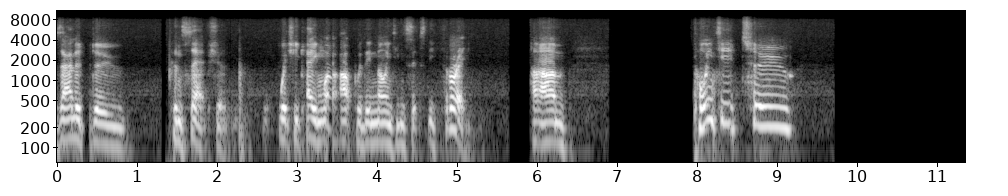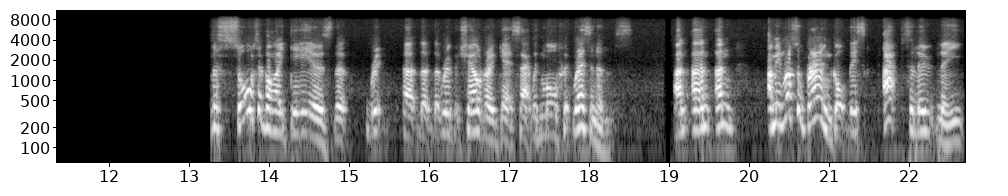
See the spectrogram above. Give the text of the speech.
Xanadu conception, which he came up with in 1963, um, pointed to the sort of ideas that, uh, that, that Rupert Sheldrake gets at with morphic resonance. And, and, and I mean, Russell Brand got this absolutely,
